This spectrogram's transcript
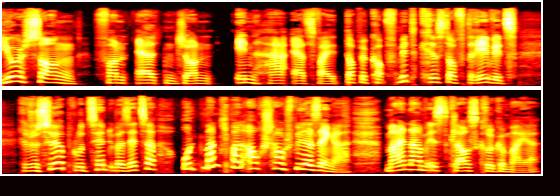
Your Song von Elton John in HR2 Doppelkopf mit Christoph Drewitz. Regisseur, Produzent, Übersetzer und manchmal auch Schauspieler, Sänger. Mein Name ist Klaus Krückemeier.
